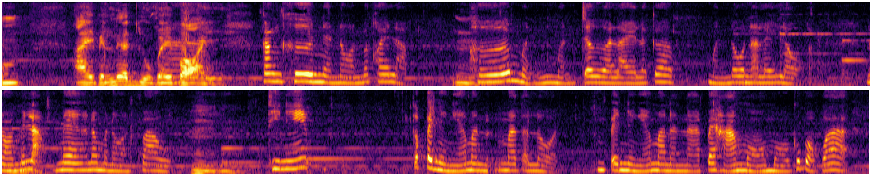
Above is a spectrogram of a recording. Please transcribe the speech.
มไอเป็นเลือดอยู่บ่อยกลางคืนเนี่ยนอนไม่ค่อยหลับ ๆอืมเพ้อเหมือนเหมือนเจออะไรแล้วก็เหมือนโดนอะไรหลอกอะนอนไม่หลับแม่ก็ต้องมานอนเฝ้า อืมอืมทีนี้ก็เป็นอย่างเงี้ยมันมาตลอดมันเป็นอย่างเงี้ยมานานๆไปหาหมอหมอก็บอกว่าอืม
